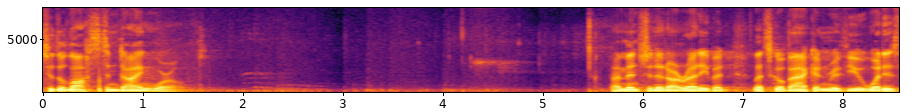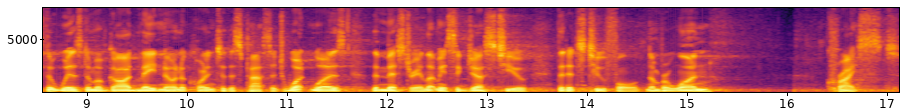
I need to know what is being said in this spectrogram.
to the lost and dying world. I mentioned it already, but let's go back and review. What is the wisdom of God made known according to this passage? What was the mystery? Let me suggest to you that it's twofold. Number one, Christ.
